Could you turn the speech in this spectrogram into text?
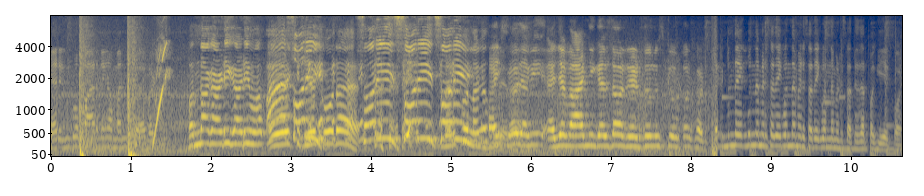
यार इनको मारने का मन कर है बट बंदा गाड़ी गाड़ी सॉरी है? सॉरी सॉरी सॉरी भाई अभी अजय बाहर निकलता और रेड जोन उसके ऊपर फटता एक बंदा एक बंदा मेरे साथ एक बंदा मेरे साथ एक बंदा मेरे साथ इधर पकी एक और।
